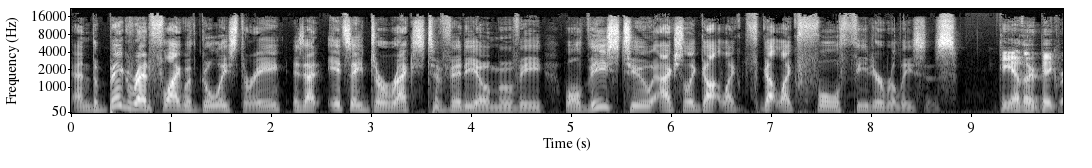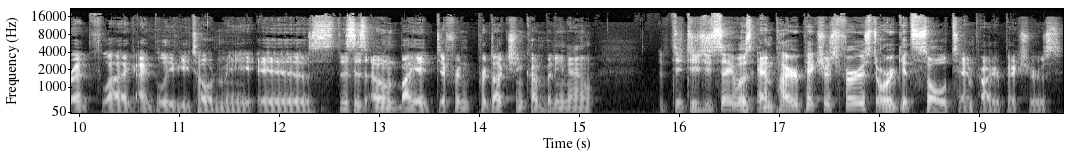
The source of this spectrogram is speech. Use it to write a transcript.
And the big red flag with Ghoulies 3 is that it's a direct to video movie, while these two actually got like got like full theater releases. The other big red flag I believe you told me is this is owned by a different production company now. Did, did you say it was Empire Pictures first, or it gets sold to Empire Pictures?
